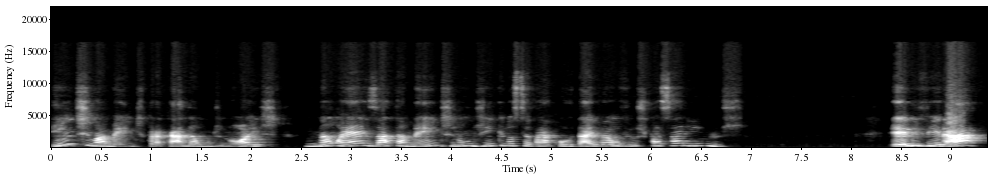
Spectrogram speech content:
intimamente para cada um de nós não é exatamente num dia em que você vai acordar e vai ouvir os passarinhos. Ele virá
